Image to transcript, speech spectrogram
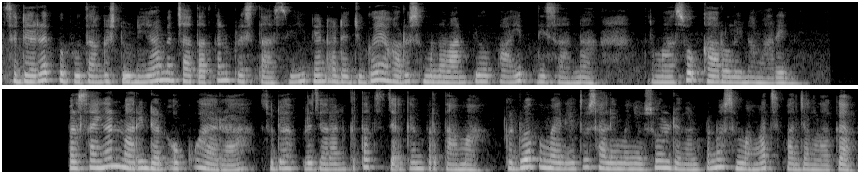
Sederet pebulu tangkis dunia mencatatkan prestasi dan ada juga yang harus menelan pil pahit di sana, termasuk Carolina Marin. Persaingan Marin dan Okuhara sudah berjalan ketat sejak game pertama, Kedua pemain itu saling menyusul dengan penuh semangat sepanjang laga.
